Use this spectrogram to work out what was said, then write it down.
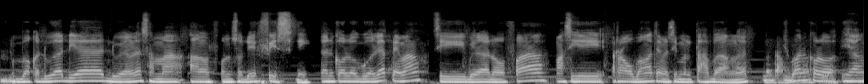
Babak kedua dia duelnya sama Alfonso Davis nih. Dan kalau gue lihat memang si Belanova masih raw banget ya masih mentah banget. Mentah Cuman kalau yang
